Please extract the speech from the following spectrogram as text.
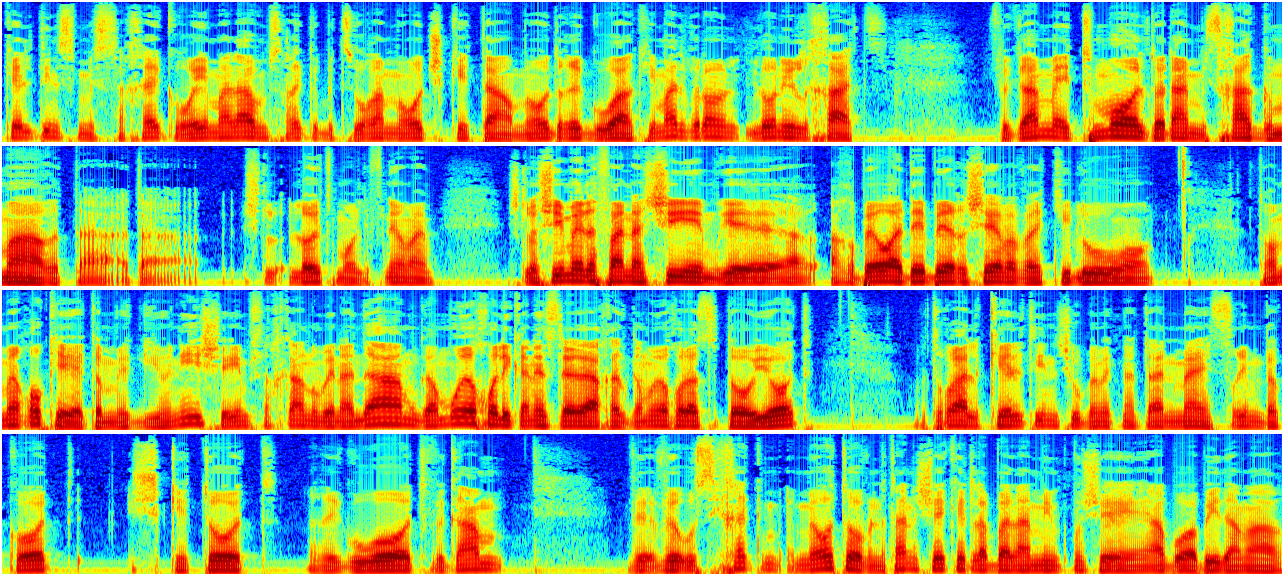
קלטינס משחק, רואים עליו, משחק בצורה מאוד שקטה, מאוד רגועה, כמעט ולא לא נלחץ. וגם אתמול, אתה יודע, משחק גמר, אתה, אתה של, לא אתמול, לפני יומיים, 30 אלף אנשים, אה, הרבה אוהדי באר שבע, וכאילו, אתה אומר, אוקיי, גם הגיוני שאם שחקן הוא בן אדם, גם הוא יכול להיכנס ללחץ, גם הוא יכול לעשות טעויות. ואתה רואה על קלטינס שהוא באמת נתן 120 דקות שקטות, רגועות, וגם, ו- והוא שיחק מאוד טוב, נתן שקט לבלמים, כמו שאבו עביד אמר.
